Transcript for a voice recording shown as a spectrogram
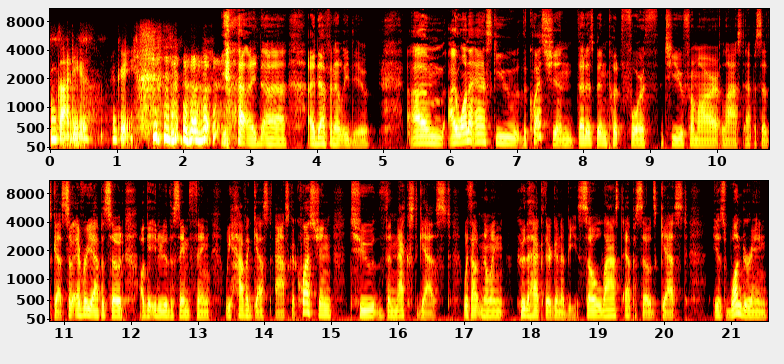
I'm glad you agree. yeah, I, uh, I definitely do. Um, I want to ask you the question that has been put forth to you from our last episode's guest. So every episode, I'll get you to do the same thing. We have a guest ask a question to the next guest without knowing who the heck they're going to be. So last episode's guest is wondering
